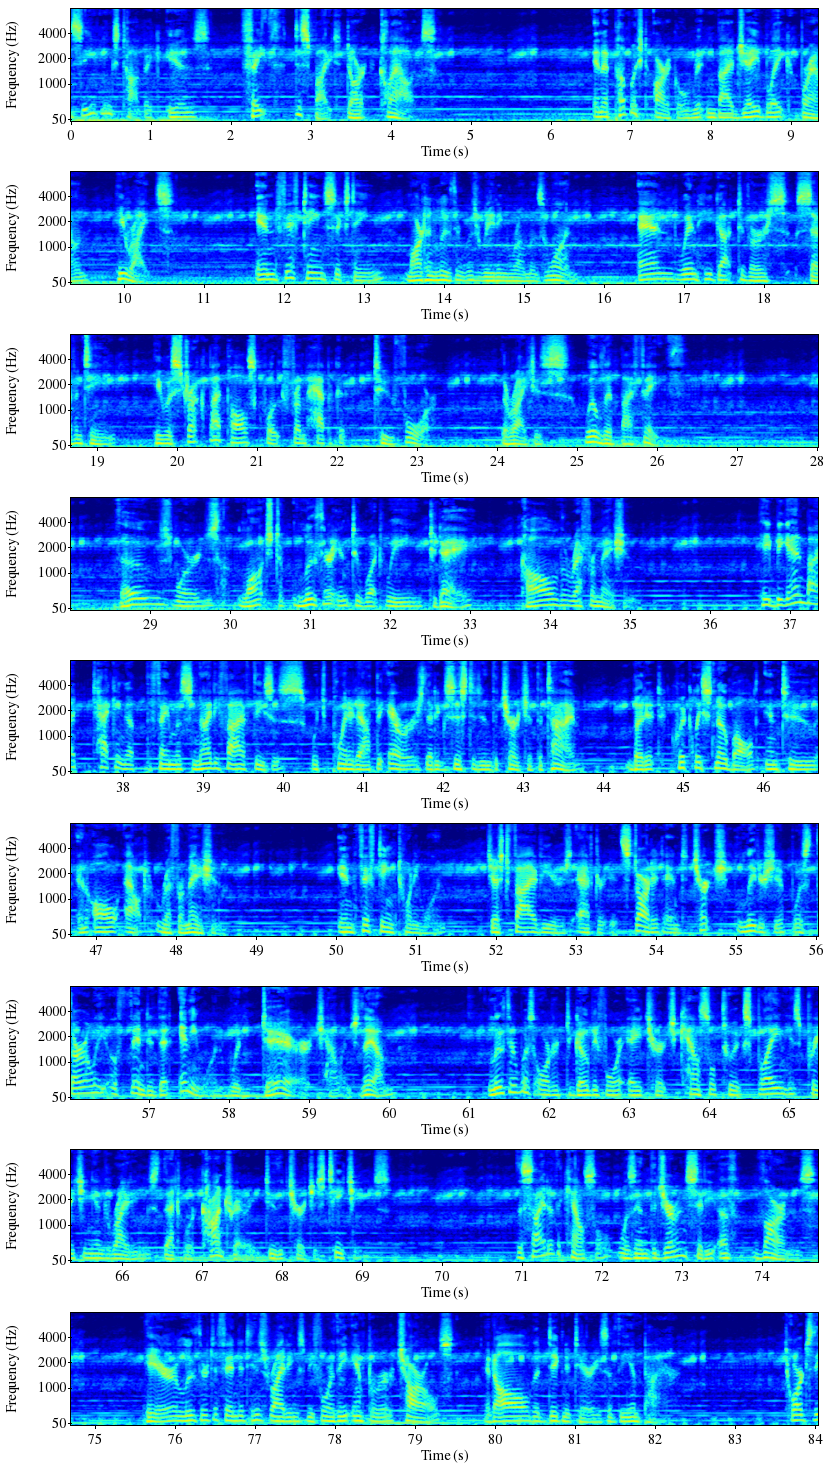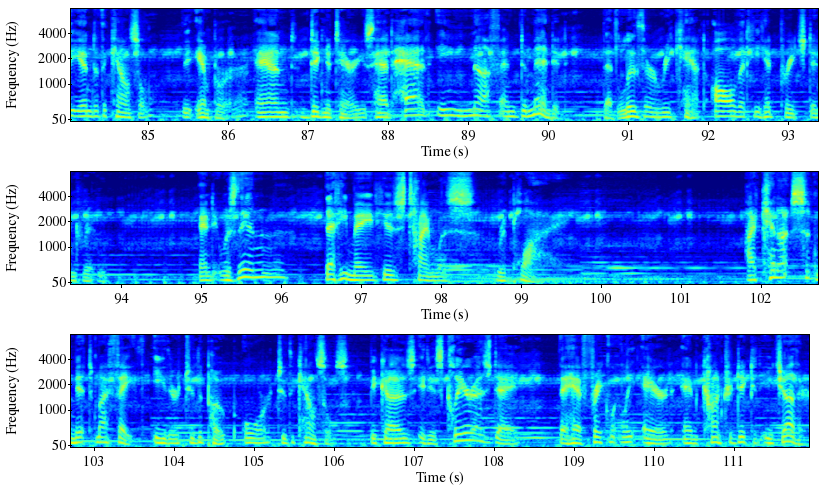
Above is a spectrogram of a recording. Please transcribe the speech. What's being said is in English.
This evening's topic is Faith Despite Dark Clouds. In a published article written by J. Blake Brown, he writes In 1516, Martin Luther was reading Romans 1, and when he got to verse 17, he was struck by Paul's quote from Habakkuk 2 4 The righteous will live by faith. Those words launched Luther into what we today call the Reformation. He began by tacking up the famous 95 Thesis, which pointed out the errors that existed in the church at the time, but it quickly snowballed into an all out Reformation. In 1521, just five years after it started, and church leadership was thoroughly offended that anyone would dare challenge them. Luther was ordered to go before a church council to explain his preaching and writings that were contrary to the church's teachings. The site of the council was in the German city of Worms. Here, Luther defended his writings before the Emperor Charles and all the dignitaries of the empire. Towards the end of the council, the emperor and dignitaries had had enough and demanded that Luther recant all that he had preached and written. And it was then that he made his timeless reply. I cannot submit my faith either to the Pope or to the councils, because it is clear as day they have frequently erred and contradicted each other.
